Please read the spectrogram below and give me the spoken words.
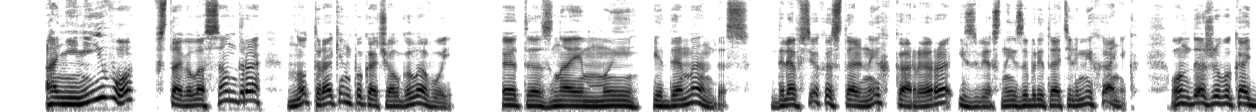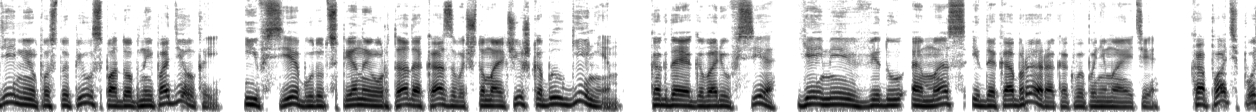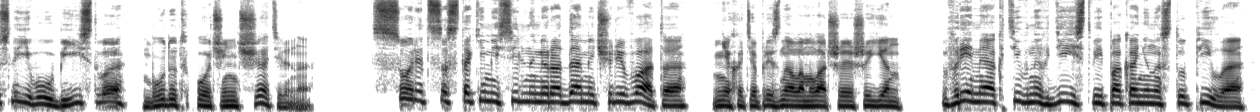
«Они не его», — вставила Сандра, но Тракин покачал головой. «Это знаем мы и Демендес. Для всех остальных Каррера известный изобретатель-механик. Он даже в академию поступил с подобной поделкой. И все будут с пеной у рта доказывать, что мальчишка был гением. Когда я говорю «все», я имею в виду МС и Де Кабрера, как вы понимаете. Копать после его убийства будут очень тщательно. «Ссориться с такими сильными родами чревато», — нехотя признала младшая Шиен. «Время активных действий пока не наступило.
